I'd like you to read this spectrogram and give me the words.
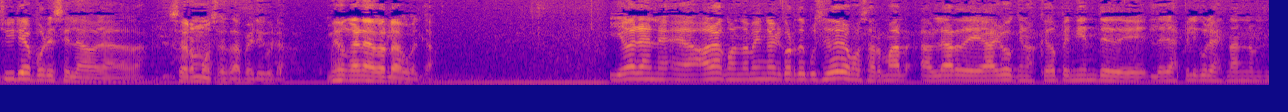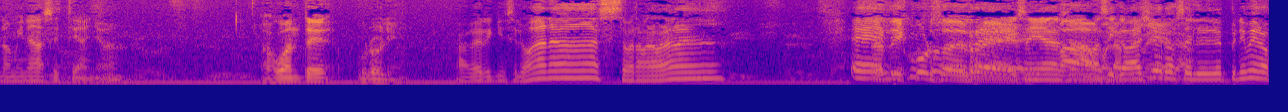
Yo iría por ese lado, la verdad. Es hermosa esta película. Me dio ganas de verla de vuelta. Y ahora, eh, ahora cuando venga el corte publicitario vamos a armar, hablar de algo que nos quedó pendiente de, de las películas que están nom- nominadas este año. ¿eh? Aguante Brolin. A ver quién se lo gana. El, El discurso del rey. señoras Vamos, y caballeros. El, primero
